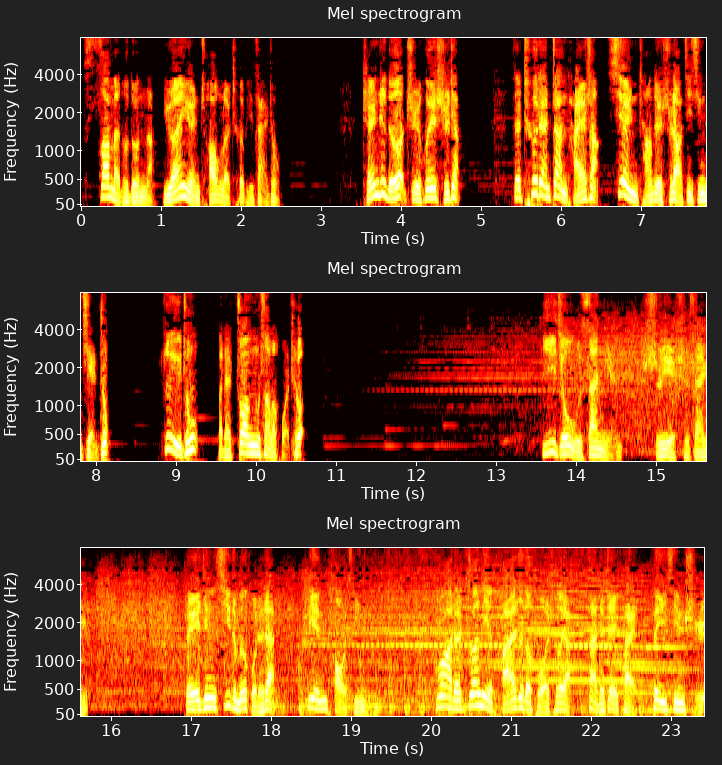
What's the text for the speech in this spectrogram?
三百多吨呢，远远超过了车皮载重。陈志德指挥石匠，在车站站台上现场对石料进行减重，最终把它装上了火车。一九五三年十月十三日，北京西直门火车站鞭炮齐鸣，挂着专列牌子的火车呀，载着这块悲心石，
